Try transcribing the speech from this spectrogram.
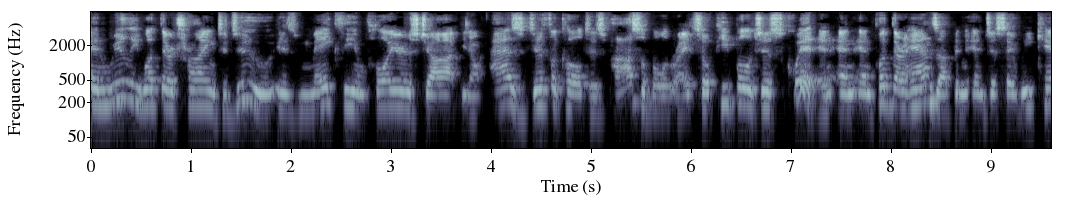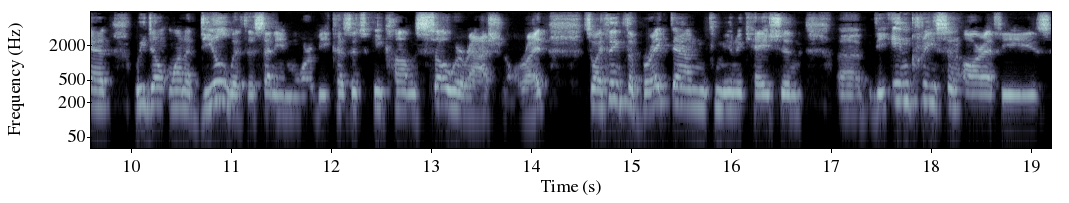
And really, what they're trying to do is make the employer's job, you know, as difficult as possible, right? So people just quit and, and, and put their hands up and, and just say, we can't, we don't want to deal with this anymore because it's become so irrational, right? So I think the breakdown in communication, uh, the increase in RFEs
